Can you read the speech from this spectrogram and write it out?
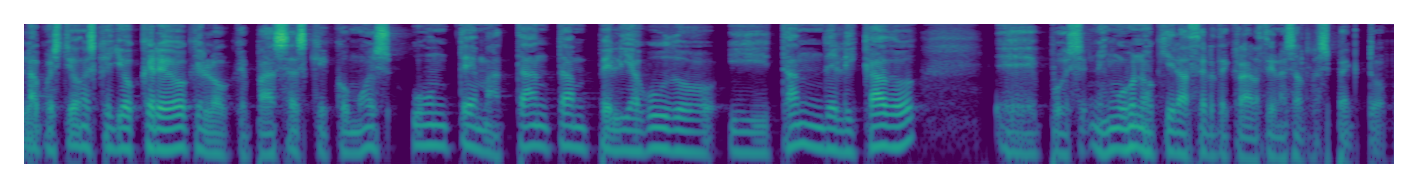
La cuestión es que yo creo que lo que pasa es que como es un tema tan, tan peliagudo y tan delicado, eh, pues ninguno quiere hacer declaraciones al respecto.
